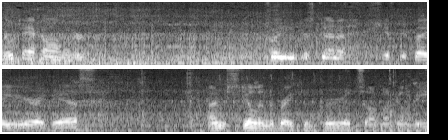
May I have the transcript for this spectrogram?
No tachometer. So you just kind of shift it by ear, I guess. I'm still in the braking period, so I'm not going to be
